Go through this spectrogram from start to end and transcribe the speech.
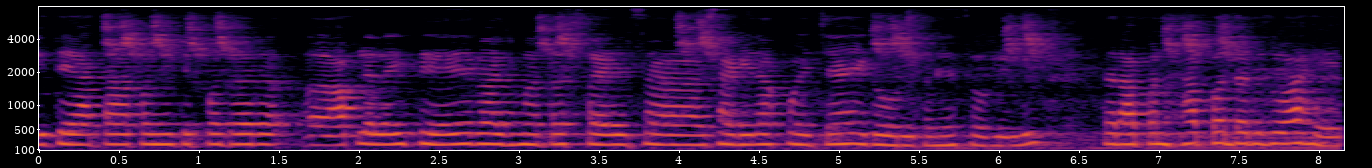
इथे आता आपण इथे पदर आपल्याला इथे राजमाता स्टाईल सा साडी दाखवायची आहे गौरीचं नेसवलेली. तर आपण हा पदर जो आहे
